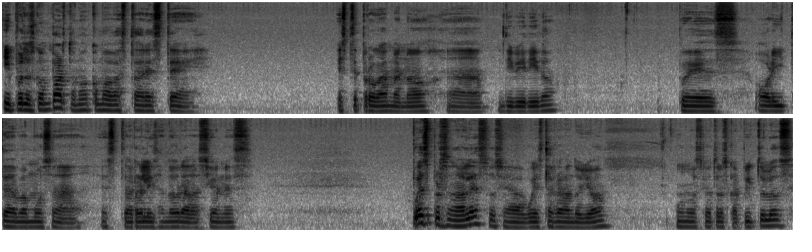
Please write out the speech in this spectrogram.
Y pues les comparto, ¿no? Cómo va a estar este, este programa, ¿no? Uh, dividido. Pues ahorita vamos a estar realizando grabaciones, pues personales, o sea, voy a estar grabando yo unos que otros capítulos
